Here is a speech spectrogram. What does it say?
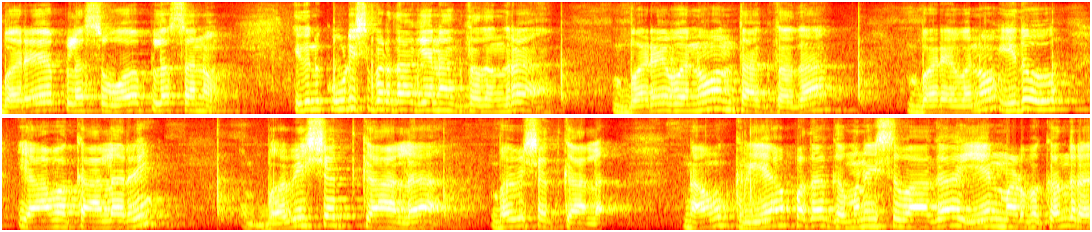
ಬರೆ ಪ್ಲಸ್ ವ ಪ್ಲಸ್ ಅನು. ಇದನ್ನು ಕೂಡಿಸಿ ಬರೆದಾಗ ಏನಾಗ್ತದಂದ್ರೆ ಬರೆವನು ಅಂತ ಆಗ್ತದ ಬರೆವನು, ಇದು ಯಾವ ಕಾಲ ರೀ? ಭವಿಷ್ಯತ್ ಕಾಲ. ಭವಿಷ್ಯತ್ ಕಾಲ. ನಾವು ಕ್ರಿಯಾಪದ ಗಮನಿಸುವಾಗ ಏನು ಮಾಡ್ಬೇಕಂದ್ರೆ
